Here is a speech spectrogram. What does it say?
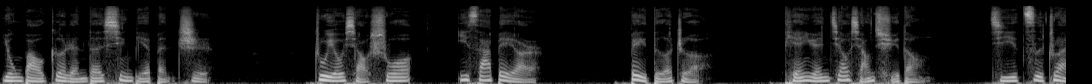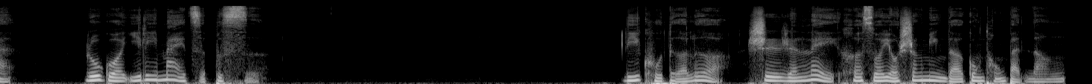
拥抱个人的性别本质。著有小说《伊莎贝尔》《贝德者》《田园交响曲》等，及自传《如果一粒麦子不死》。离苦得乐是人类和所有生命的共同本能，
